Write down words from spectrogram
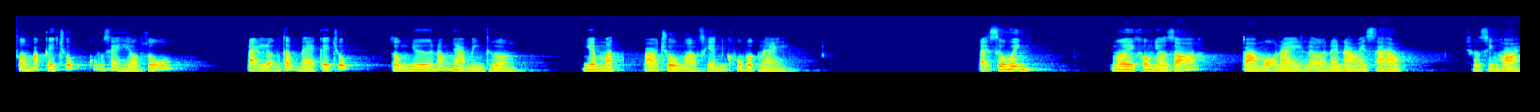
Phương Bắc cây trúc cũng sẽ hiểu rũ. Đại lượng thấp bé cây trúc Giống như nóc nhà bình thường Nghiêm mật bao trùm ở phiến khu vực này. Đại sư Huynh Ngươi không nhớ rõ Tòa mộ này là ở nơi nào hay sao? Trường sinh hỏi.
